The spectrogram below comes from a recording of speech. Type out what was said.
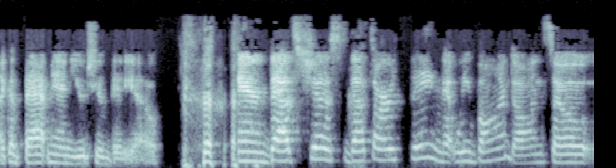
like a Batman YouTube video. and that's just that's our thing that we bond on. So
